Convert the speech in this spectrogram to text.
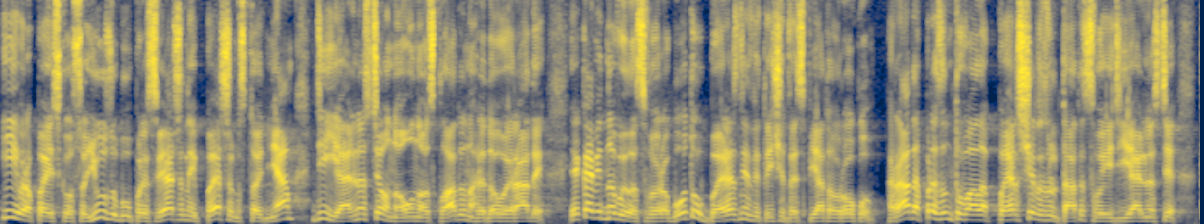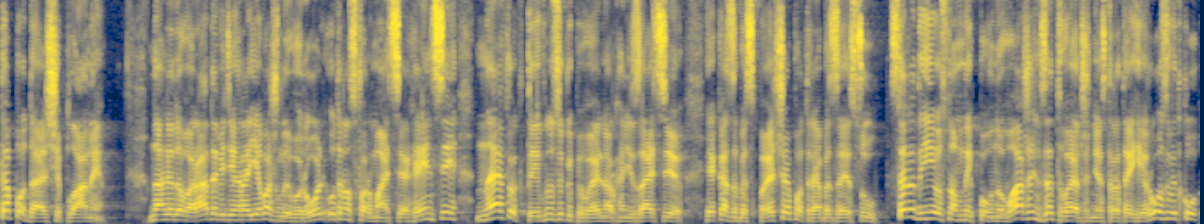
і Європейського союзу, був присвячений першим 100 дням діяльності оновленого складу наглядової ради, яка відновила свою роботу у березні 2025 року. Рада презентувала перші результати своєї діяльності та подальші плани. Наглядова рада відіграє важливу роль у трансформації агенції на ефективну закупівельну організацію, яка забезпечує потреби ЗСУ. Серед її основних повноважень затвердження стратегії розвитку,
